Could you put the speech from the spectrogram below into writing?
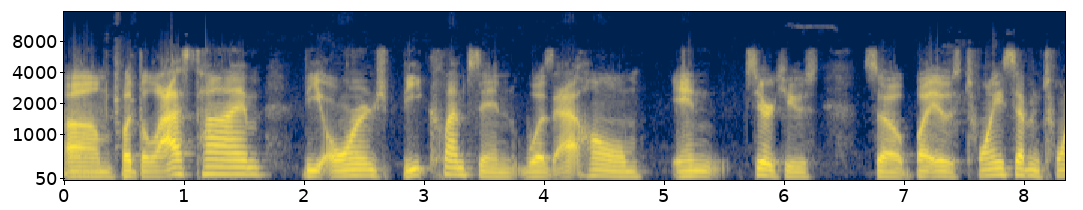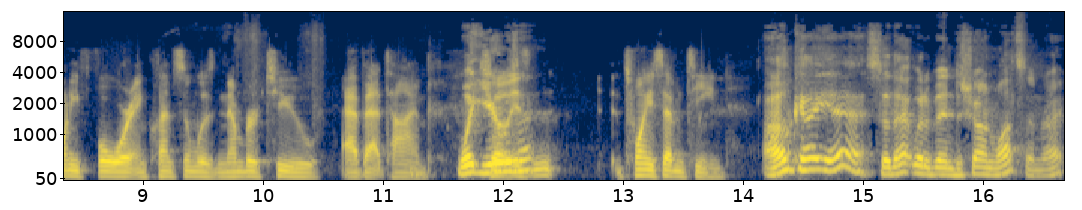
Um, but the last time the Orange beat Clemson was at home in Syracuse. So, but it was 27 24, and Clemson was number two at that time. What year so was that? 2017. Okay, yeah. So that would have been Deshaun Watson, right?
